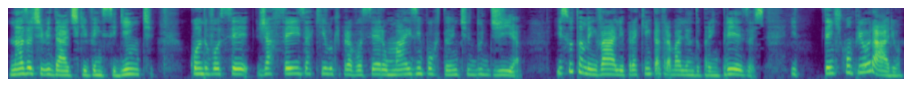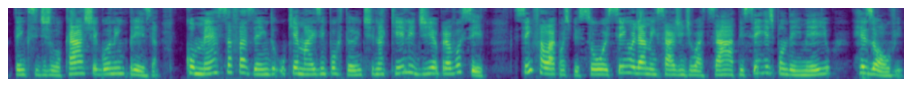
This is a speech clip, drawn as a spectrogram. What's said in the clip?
nas atividades que vem seguinte quando você já fez aquilo que para você era o mais importante do dia. Isso também vale para quem está trabalhando para empresas e tem que cumprir horário, tem que se deslocar, chegou na empresa. Começa fazendo o que é mais importante naquele dia para você sem falar com as pessoas, sem olhar mensagem de WhatsApp, sem responder e-mail, resolve.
